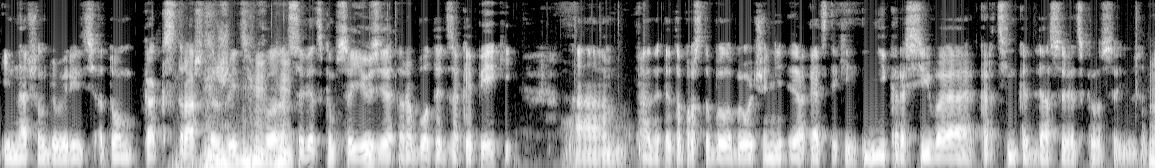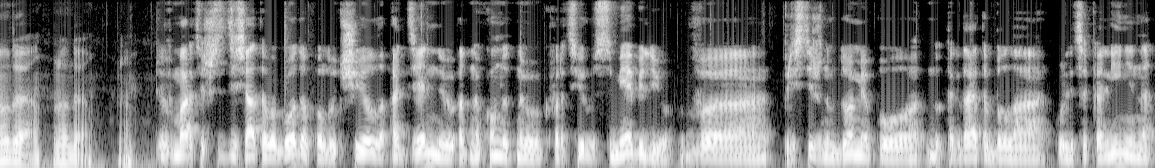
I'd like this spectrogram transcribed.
и начал говорить о том, как страшно жить в Советском Союзе, работать за копейки. А, это просто было бы очень, опять-таки, некрасивая картинка для Советского Союза. Ну да, ну да. В марте 60-го года получил отдельную однокомнатную квартиру с мебелью в престижном доме по... Ну, тогда это была улица Калинина.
